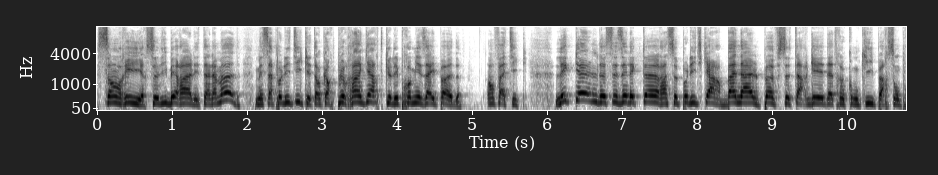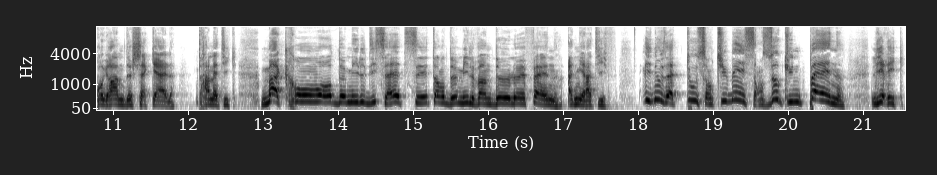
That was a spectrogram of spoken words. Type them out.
Sans rire, ce libéral est à la mode, mais sa politique est encore plus ringarde que les premiers iPods. Emphatique. Lesquels de ces électeurs à ce politicard banal peuvent se targuer d'être conquis par son programme de chacal? Dramatique. Macron en 2017, c'est en 2022 le FN. Admiratif. Il nous a tous entubés sans aucune peine. Lyrique.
